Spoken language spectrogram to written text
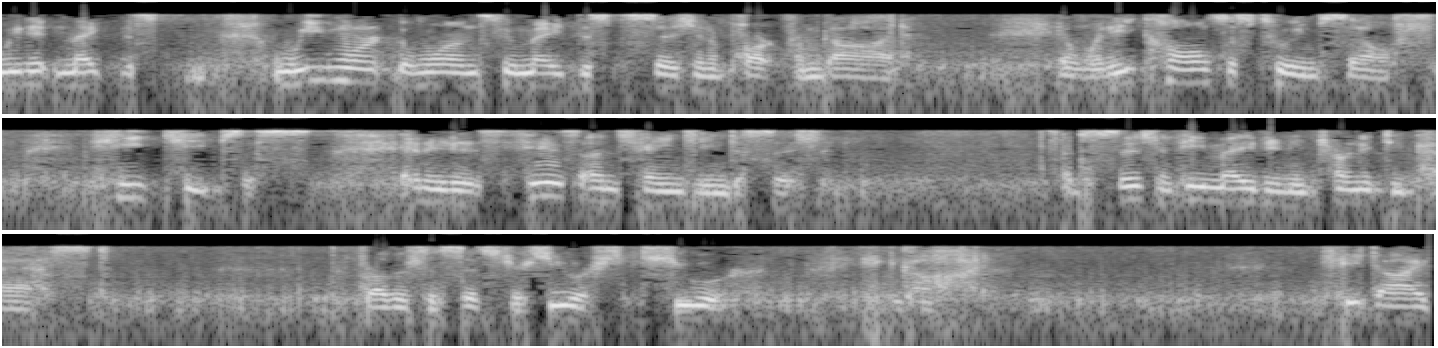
We didn't make this, we weren't the ones who made this decision apart from God. And when He calls us to Himself, He keeps us. And it is His unchanging decision. A decision He made in eternity past. Brothers and sisters, you are secure in God. He died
